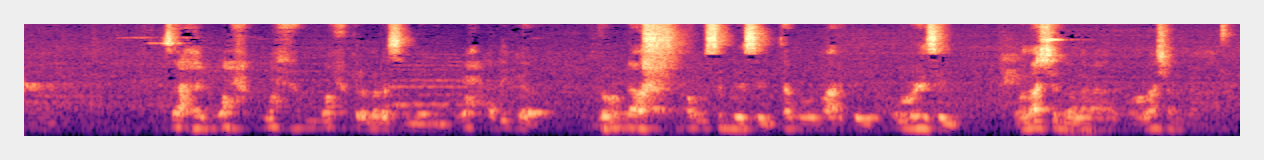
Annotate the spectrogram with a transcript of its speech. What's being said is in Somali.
saaxiib wax wax wax kale mala sameynin wax adiga gabadhaas ha u samaysay tan uu maaragtay u reysay walaashana laga arag walaasha laga arag waa ta-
